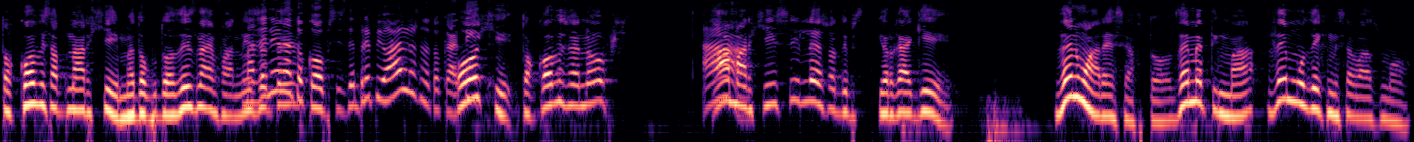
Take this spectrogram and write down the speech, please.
το κόβεις από την αρχή. Με το που το δεις να εμφανίζεται. Μα δεν είναι να το κόψεις. Δεν πρέπει ο άλλος να το κάνει. Όχι, το κόβεις ενώ. Α. Άμα αρχίσει, λες ότι «Ψ, Γεωργάκη, δεν μου αρέσει αυτό. Δεν με τιμά, δεν μου δείχνει σεβασμό.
